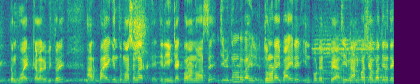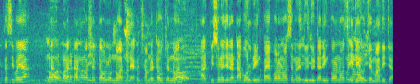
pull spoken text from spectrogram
একদম হোয়াইট কালারের ভিতরে। আর পায়ে কিন্তু মার্শাল্লাহ রিং ট্যাগ পরানো আছে। দোনোটাই বাইরের। ইম্পোর্টেড পেয়ার ডান পাশে আমরা যেটা দেখতেছি ভাইয়া ডান। পাশেরটা হলো নর মানে এখন সামনেরটা হচ্ছে নর নর। আর পিছনে যেটা ডাবল রিং পায়ে পরানো আছে মানে দুই দুইটা রিং পরানো আছে এটাই হচ্ছে মাদিটা।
